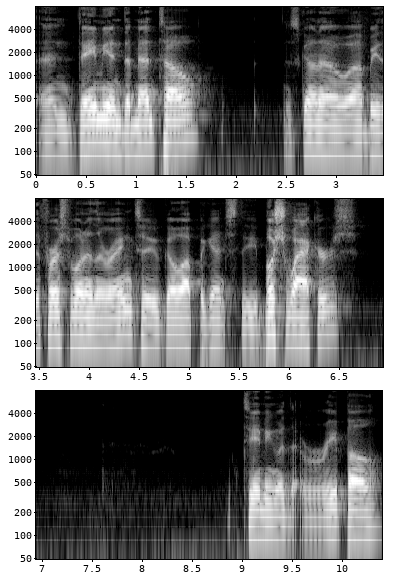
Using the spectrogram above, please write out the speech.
And Damien Demento is going to uh, be the first one in the ring to go up against the Bushwhackers, teaming with Repo.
